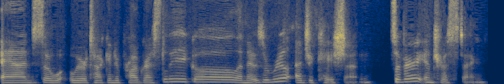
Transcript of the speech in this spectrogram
And so we were talking to Progress Legal, and it was a real education. So very interesting.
